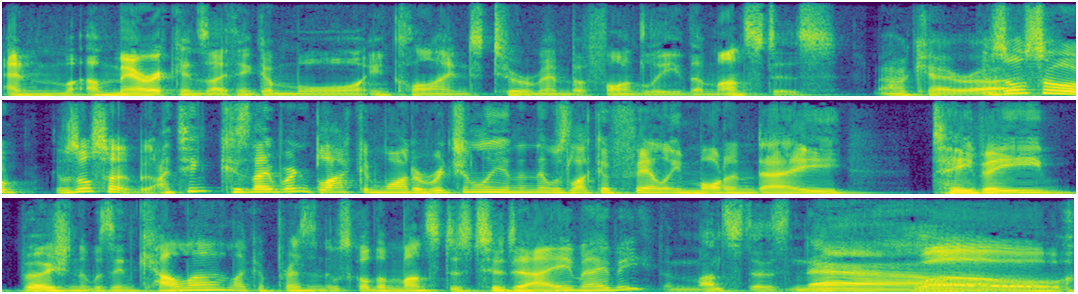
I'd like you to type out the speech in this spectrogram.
And M- Americans, I think, are more inclined to remember fondly the Munsters. okay, right. It was also, it was also, I think, because they were in black and white originally, and then there was like a fairly modern day TV version that was in color, like a present that was called the Munsters Today, maybe. the Munsters now. Whoa.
